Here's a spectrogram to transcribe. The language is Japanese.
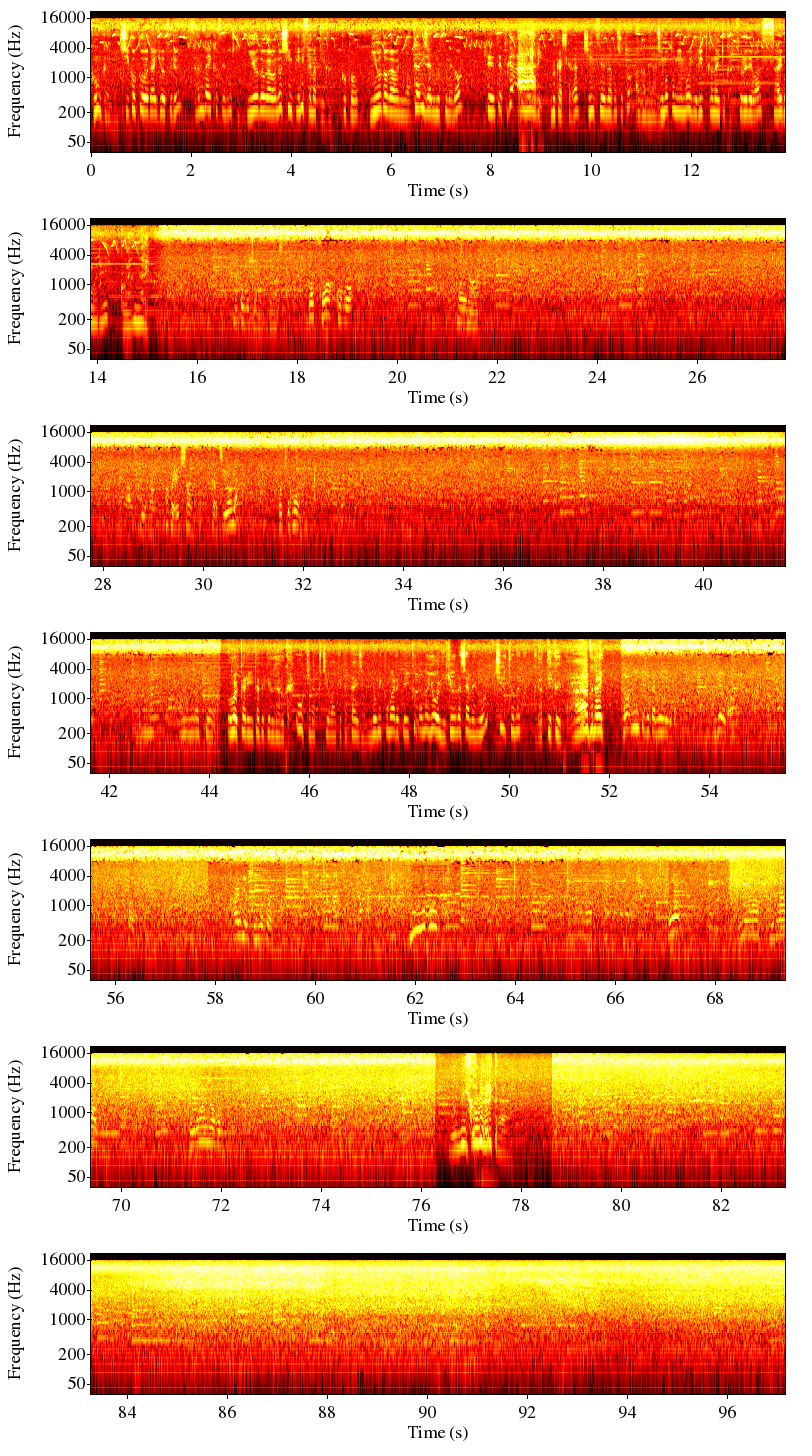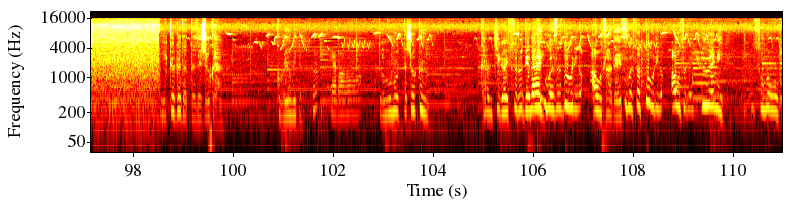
今回は四国を代表する三大河川の一つ仁淀川の神秘に迫っていく。ここ仁淀川には大蛇の娘の伝説があり。昔から神聖な場所と崇められ地元民も寄りつかないとか。それでは最後までご覧あれ。猫口まで来ました。うわ怖っここ。怖いな。あ違うカフェ下にいや違うなこっち方面こんな急なお分かりいただけるだろうか。大きな口を開けた大蛇に飲み込まれていくか。のように急な斜面を躊躇なく下っていくあー危ないうわ見えてきた見えてきたすげえなほら帰りはしんどそううおー怖っうわーすごい。怖いなこれ飲み込まれたいかがだったでしょうか？これを見た。ヘボーと思った諸君？勘違いするでない。噂通りの青さです。噂通りの青さがゆえにその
